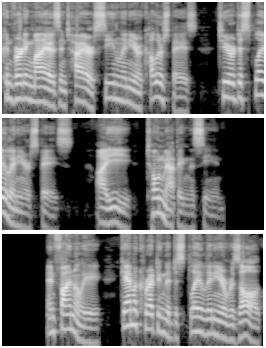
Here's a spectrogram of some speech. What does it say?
converting Maya's entire scene linear color space to your display linear space, i.e., tone mapping the scene. And finally, gamma correcting the display linear result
